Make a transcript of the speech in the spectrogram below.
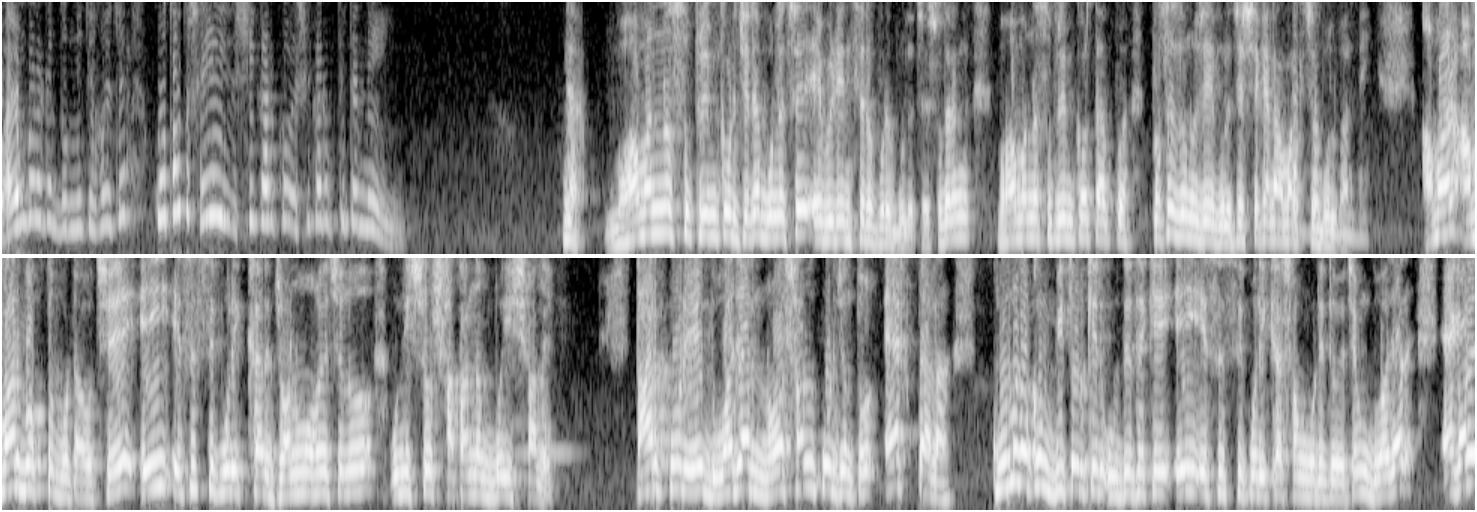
ভয়ঙ্কর একটা দুর্নীতি হয়েছে কোথাও তো সেই স্বীকার স্বীকারোক্তিটা নেই। না মহামান্য সুপ্রিম কোর্ট যেটা বলেছে এভিডেন্সের উপরে বলেছে। সুতরাং মহামান্য সুপ্রিম কোর্ট তার প্রসেস অনুযায়ী বলেছে সেখানে আমার কিছু বলবার নেই। আমার আমার বক্তব্যটা হচ্ছে এই এসএসসি পরীক্ষার জন্ম হয়েছিল উনিশশো সাতানব্বই সালে। তারপরে দু সাল পর্যন্ত একটানা কোন রকম বিতর্কের ঊর্ধ্বে থেকে এই এসএসসি পরীক্ষা সংগঠিত হয়েছে এবং দু হাজার এগারো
